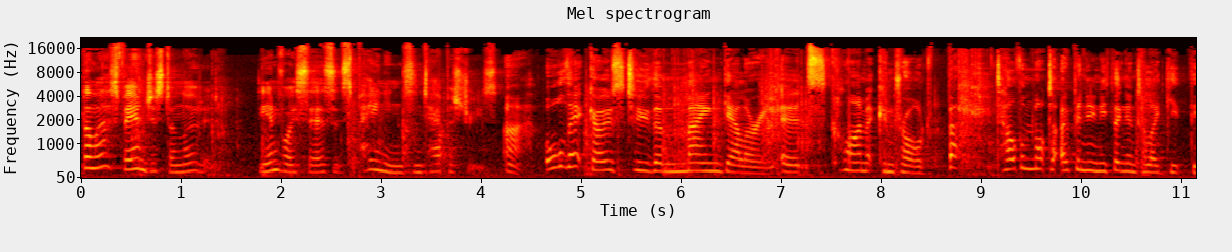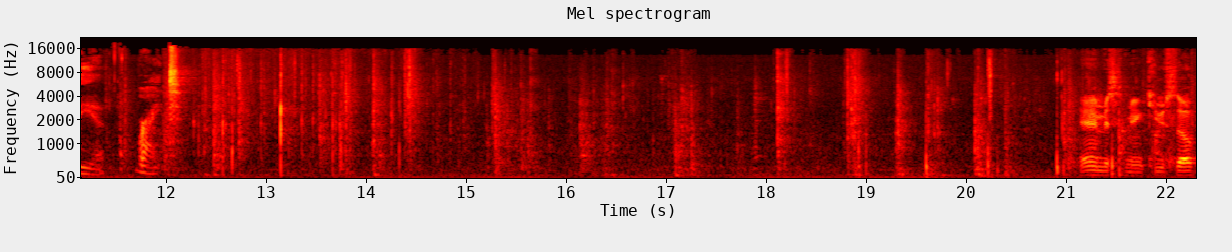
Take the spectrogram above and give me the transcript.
the last van just unloaded. The invoice says it's paintings and tapestries. Ah, all that goes to the main gallery. It's climate controlled, but tell them not to open anything until I get there. Right. And Mrs. Mancuso,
